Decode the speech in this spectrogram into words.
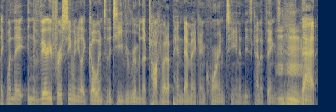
Like when they in the very first scene when you like go into the TV room and they're talking about a pandemic and quarantine and these kind of things mm-hmm. that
